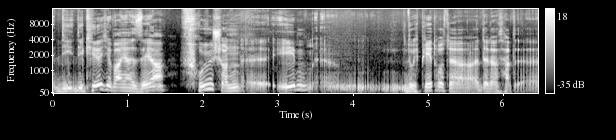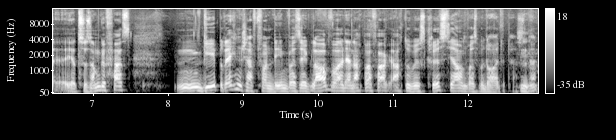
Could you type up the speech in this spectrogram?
die, die Kirche war ja sehr früh schon äh, eben ähm, durch Petrus, der, der das hat äh, ja zusammengefasst, gebt Rechenschaft von dem, was ihr glaubt, weil der Nachbar fragt, ach, du bist Christ, ja, und was bedeutet das? Ne?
